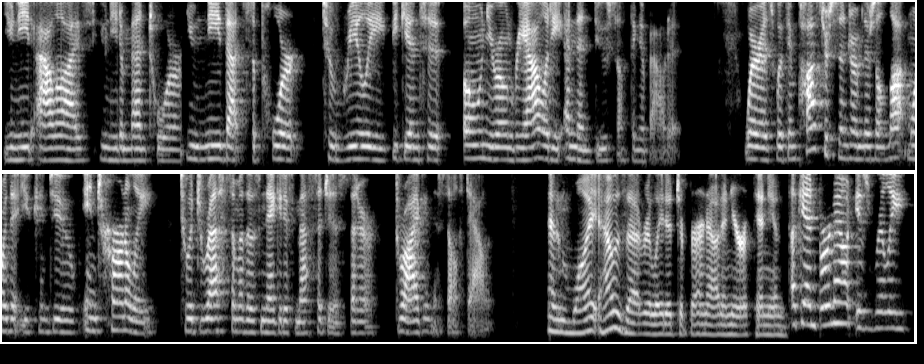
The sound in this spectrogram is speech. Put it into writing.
You need allies, you need a mentor, you need that support to really begin to own your own reality and then do something about it. Whereas with imposter syndrome, there's a lot more that you can do internally to address some of those negative messages that are driving the self doubt. And why, how is that related to burnout in your opinion? Again, burnout is really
